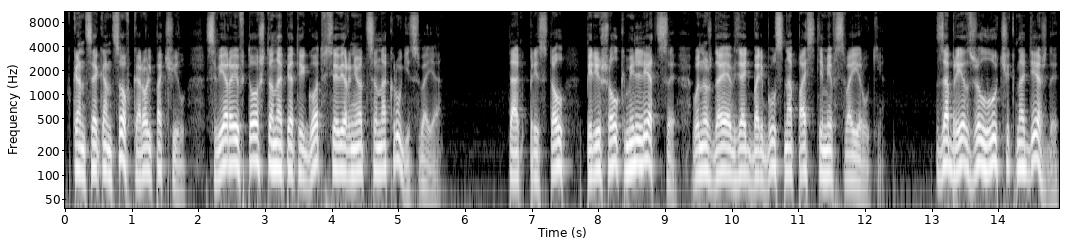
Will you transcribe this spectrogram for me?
В конце концов король почил, с верой в то, что на пятый год все вернется на круги своя. Так престол перешел к Миллетце, вынуждая взять борьбу с напастями в свои руки. Забрезжил лучик надежды,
